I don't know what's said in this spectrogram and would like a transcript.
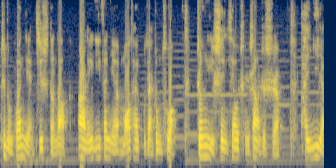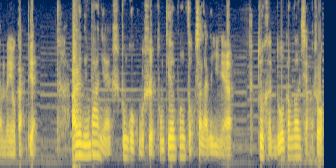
这种观点即使等到2013年茅台股价重挫、争议甚嚣尘上之时，他依然没有改变。2008年是中国股市从巅峰走下来的一年，对很多刚刚享受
